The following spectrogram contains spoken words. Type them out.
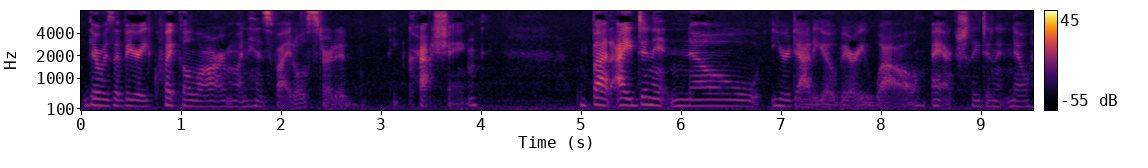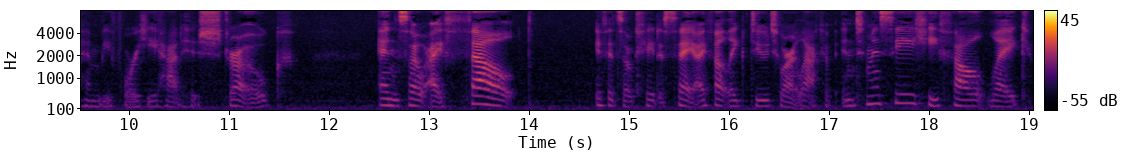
there was a very quick alarm when his vitals started like, crashing. But I didn't know your daddy o very well. I actually didn't know him before he had his stroke. And so I felt if it's okay to say, I felt like due to our lack of intimacy, he felt like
